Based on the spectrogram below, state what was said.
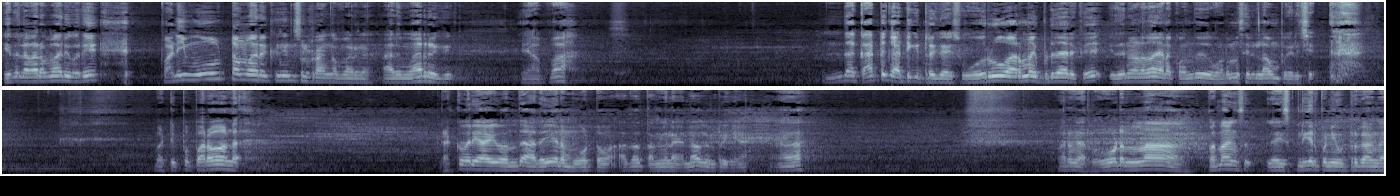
இதில் வர மாதிரி ஒரே பனி மூட்டமாக இருக்குதுன்னு சொல்கிறாங்க பாருங்க. அது மாதிரி இருக்கு. ஏப்பா. இந்த காட்டு காட்டிக்கிட்டு இருக்கு. கைஸ் ஒரு வாரமாக இப்படி தான் இருக்குது இதனால தான் எனக்கு வந்து உடம்பு சரியில்லாமல் போயிடுச்சு பட் இப்போ பரவாயில்ல. ரெக்கவரி ஆகி வந்து அதையே நம்ம ஓட்டோம் அதான் தமிழா. என்ன சொல்கிறீங்க ஆ? பாருங்க ரோடெல்லாம் இப்போ தான் கைஸ் கிளியர் பண்ணி விட்ருக்காங்க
